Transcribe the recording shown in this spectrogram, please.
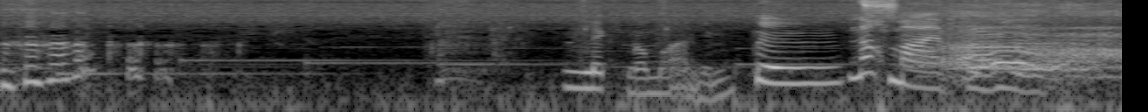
Leck nochmal an dem Pilz. Nochmal probieren.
